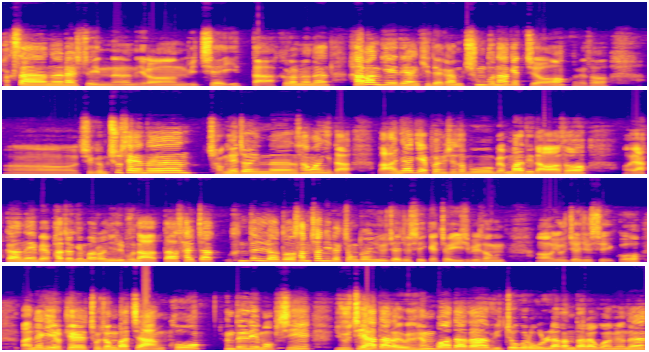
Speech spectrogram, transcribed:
확산을 할 수 있는 이런 위치에 있다. 그러면은 하반기에 대한 기대감 충분하겠죠. 그래서 어, 지금 추세는 정해져 있는 상황이다. 만약에 FOMC에서 뭐 몇 마디 나와서 어, 약간의 매파적인 발언 일부 나왔다. 살짝 흔들려도 3200 정도는 유지해 줄 수 있겠죠. 21선 어, 유지해 줄 수 있고. 만약에 이렇게 조정받지 않고 흔들림 없이 유지하다가 여기서 횡보하다가 위쪽으로 올라간다라고 하면은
